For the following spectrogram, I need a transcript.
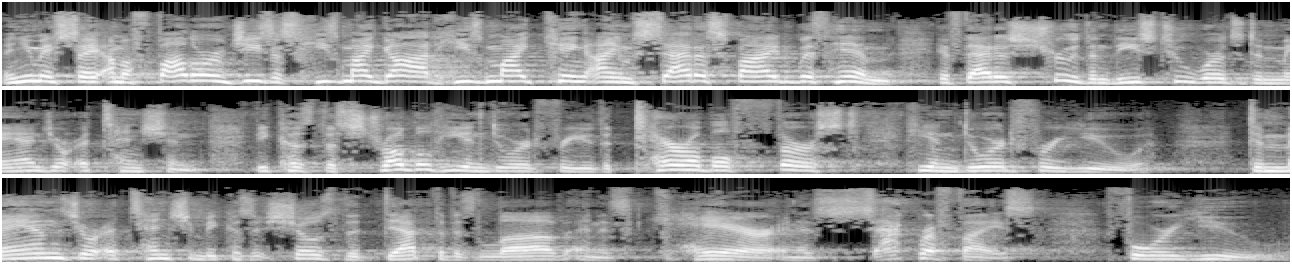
And you may say, I'm a follower of Jesus. He's my God. He's my King. I am satisfied with Him. If that is true, then these two words demand your attention because the struggle He endured for you, the terrible thirst He endured for you, demands your attention because it shows the depth of His love and His care and His sacrifice for you.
